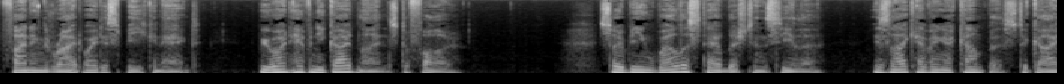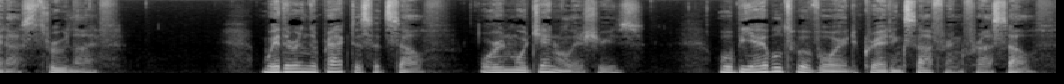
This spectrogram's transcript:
finding the right way to speak and act, we won't have any guidelines to follow. So being well established in Sila is like having a compass to guide us through life. Whether in the practice itself or in more general issues, we'll be able to avoid creating suffering for ourselves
